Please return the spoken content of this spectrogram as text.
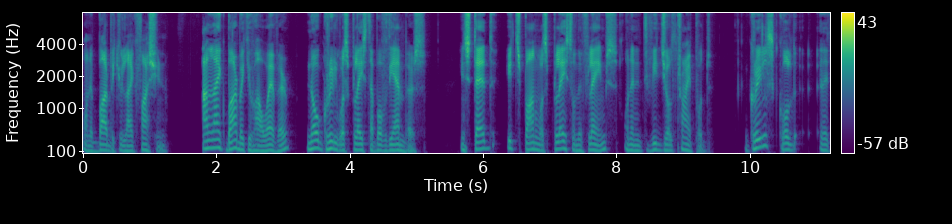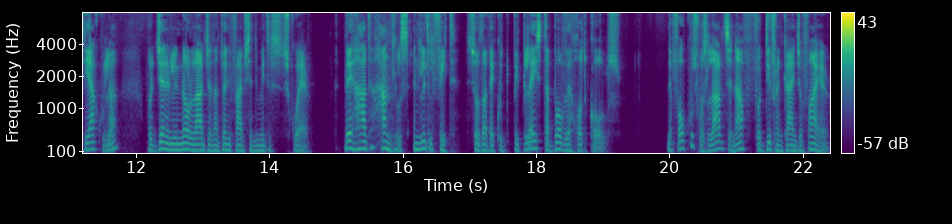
on a barbecue like fashion. Unlike barbecue, however, no grill was placed above the embers. Instead, each pan was placed on the flames on an individual tripod. Grills called retiacula were generally no larger than 25 centimeters square. They had handles and little feet so that they could be placed above the hot coals. The focus was large enough for different kinds of fire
